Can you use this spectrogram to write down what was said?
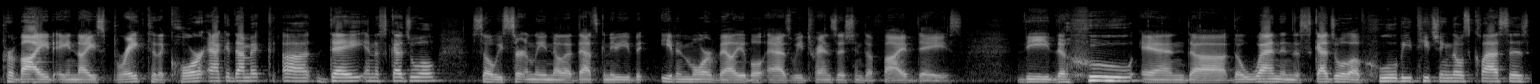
provide a nice break to the core academic uh, day in a schedule. So we certainly know that that's going to be even more valuable as we transition to five days. The, the who and uh, the when and the schedule of who will be teaching those classes,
